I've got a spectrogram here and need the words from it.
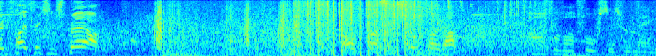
den feindlichen Speer! Aufpassen, Sturmsoldat! Half of our forces remain.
